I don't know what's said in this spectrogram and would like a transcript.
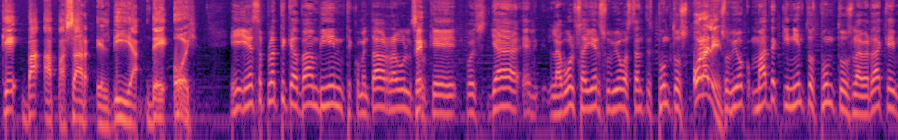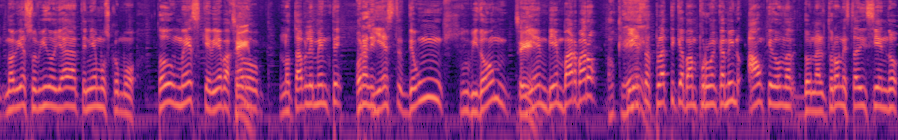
qué va a pasar el día de hoy. Y esas pláticas van bien, te comentaba Raúl, porque pues ya el- la bolsa ayer subió bastantes puntos. ¡Órale! Subió más de 500 puntos, la verdad que no había subido, ya teníamos como todo un mes que había bajado notablemente. Y este de un subidón Sí. bien, bien bárbaro. Ok. Y estas pláticas van por buen camino, aunque Donald, Donald Trump está diciendo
